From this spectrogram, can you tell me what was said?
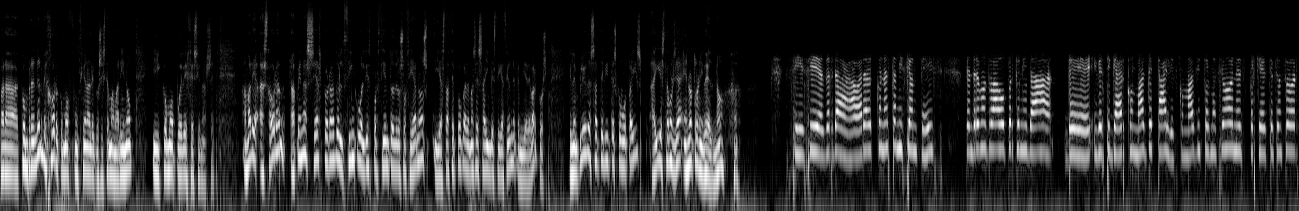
para comprender mejor cómo funciona el ecosistema marino y cómo puede gestionarse. Amalia, hasta ahora apenas se ha explorado el 5 o el 10% de los océanos y hasta hace poco además esa investigación dependía de barcos. El empleo de satélites como país, ahí estamos ya en otro nivel, ¿no? Sí, sí, es verdad. Ahora con esta misión PACE tendremos la oportunidad de investigar con más detalles, con más informaciones, porque este sensor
